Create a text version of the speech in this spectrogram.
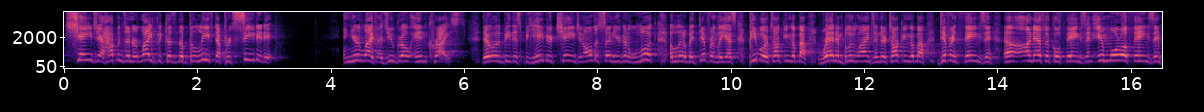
change that happens in her life because of the belief that preceded it. In your life, as you grow in Christ, there will be this behavior change, and all of a sudden you're going to look a little bit differently as people are talking about red and blue lines, and they're talking about different things and uh, unethical things and immoral things and,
